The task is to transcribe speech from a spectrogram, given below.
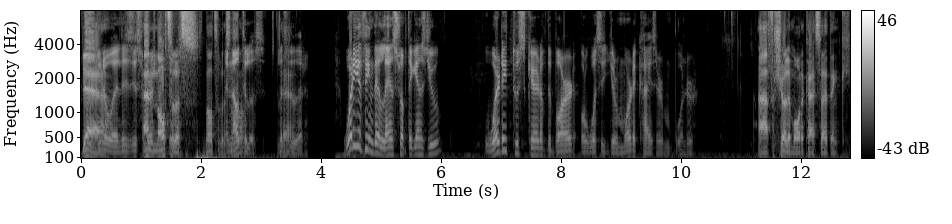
yeah. you know, uh, this is and Nautilus, Nautilus, and as well. Nautilus. Let's Yeah. do that. What do you think they lane swapped against you? Were they too scared of the Bard, or was it your Mordekaiser Wunder? Uh, for sure, the Mordekaiser, I think.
